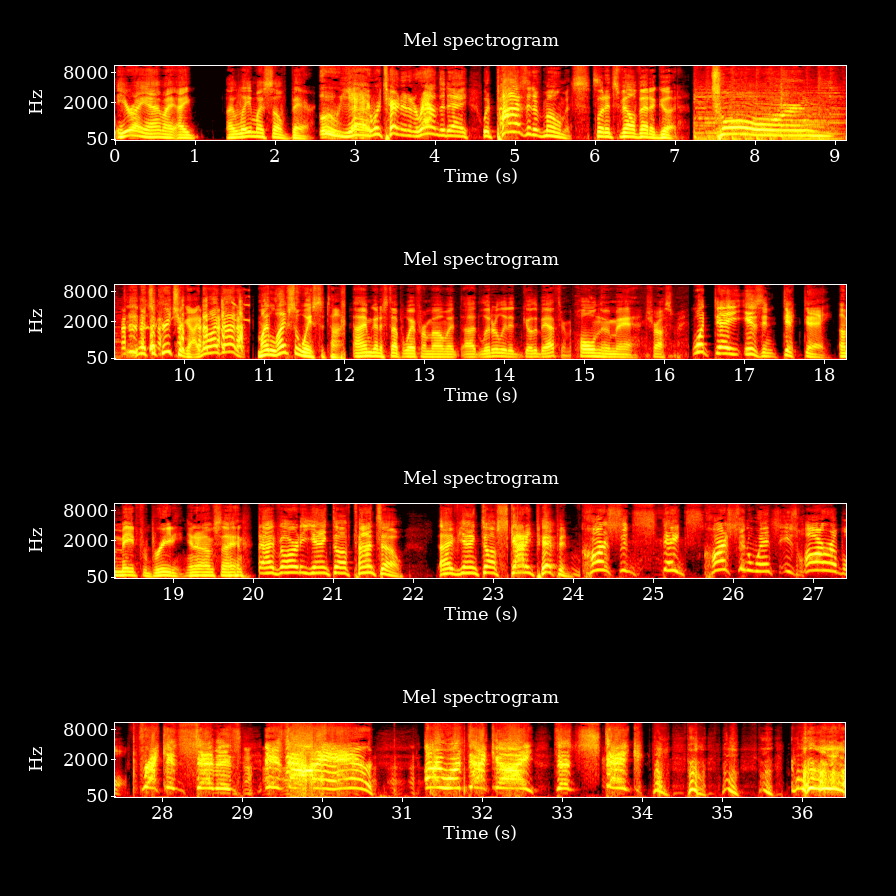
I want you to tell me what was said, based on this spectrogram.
Here I am. I, I I lay myself bare. Ooh, yeah, we're turning it around today with positive moments. But it's Velveeta good. Torn it's a creature guy. No, I got it. My life's a waste of time. I'm going to step away for a moment, uh, literally to go to the bathroom. Whole new man, trust me. What day isn't Dick Day? I'm made for breeding. You know what I'm saying? I've already yanked off Tonto. I've yanked off Scottie Pippen. Carson stinks. Carson Wentz is horrible. Frickin' Simmons is out of here. I want that guy to stink.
